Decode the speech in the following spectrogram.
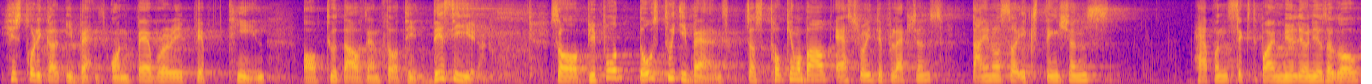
historical events on February 15 of 2013. This year, So before those two events, just talking about asteroid deflections, dinosaur extinctions happened 65 million years ago,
